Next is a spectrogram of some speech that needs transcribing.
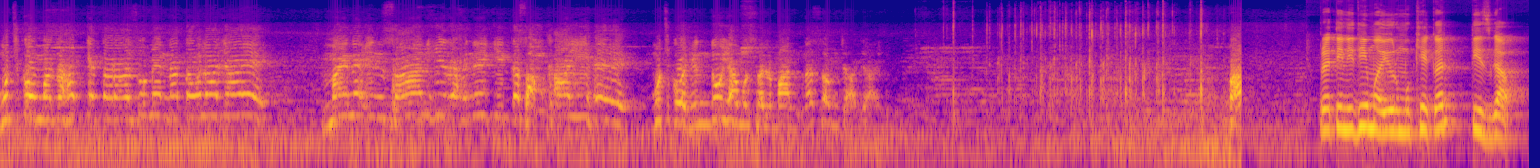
मुझको मज़हब के तराजू में न तोला जाए। मैंने इंसान ही रहने की कसम खाई है, मुझको हिंदू या मुसलमान न समझा जाए। प्रतिनिधी मयूर मुखेकर, तिसगाव।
